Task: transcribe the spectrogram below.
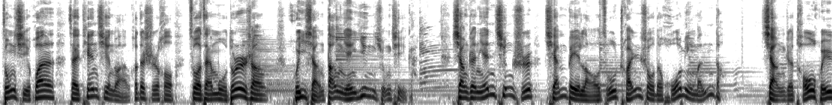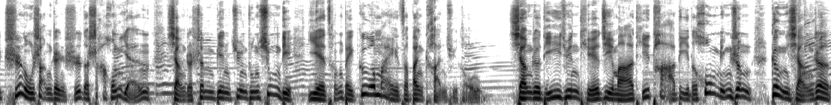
总喜欢在天气暖和的时候坐在木墩上回想当年英雄气概。想着年轻时前辈老族传授的活命门道，想着头回持弩上阵时的杀红眼，想着身边军中兄弟也曾被割麦子般砍去头颅，想着敌军铁骑马蹄踏地的轰鸣声，更想着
